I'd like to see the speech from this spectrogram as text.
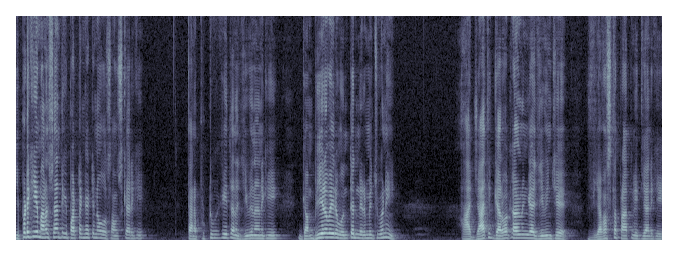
ఇప్పటికీ మనశ్శాంతికి పట్టం కట్టిన ఓ సంస్కారికి తన పుట్టుకకి తన జీవనానికి గంభీరమైన వంతెన నిర్మించుకొని ఆ జాతికి గర్వకారణంగా జీవించే వ్యవస్థ ప్రాతినిధ్యానికి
